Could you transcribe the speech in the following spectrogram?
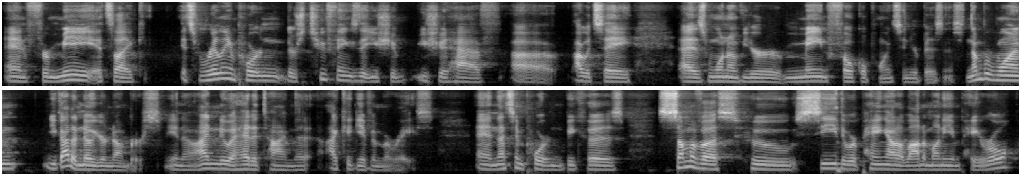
And for me, it's like it's really important. There's two things that you should you should have. Uh, I would say as one of your main focal points in your business. Number one, you got to know your numbers. You know, I knew ahead of time that I could give him a raise, and that's important because some of us who see that we're paying out a lot of money in payroll,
